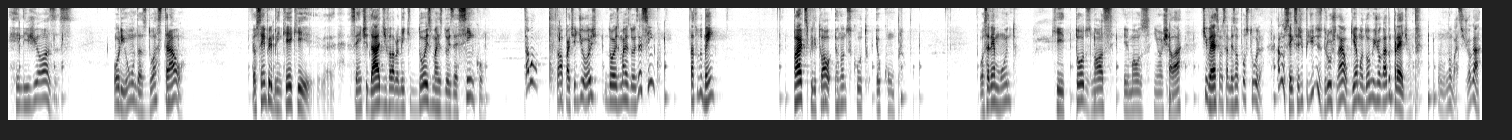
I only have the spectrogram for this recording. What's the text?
religiosas, oriundas do astral. Eu sempre brinquei que eh, se a entidade falar para mim que 2 mais 2 é 5, tá bom. Então, a partir de hoje, 2 mais 2 é 5. Tá tudo bem. Parte espiritual, eu não discuto, eu cumpro. Gostaria muito que todos nós, irmãos em Oxalá, tivéssemos essa mesma postura. A não ser que seja um pedido esdrúxulo, né? O guia mandou me jogar do prédio não vai se jogar.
